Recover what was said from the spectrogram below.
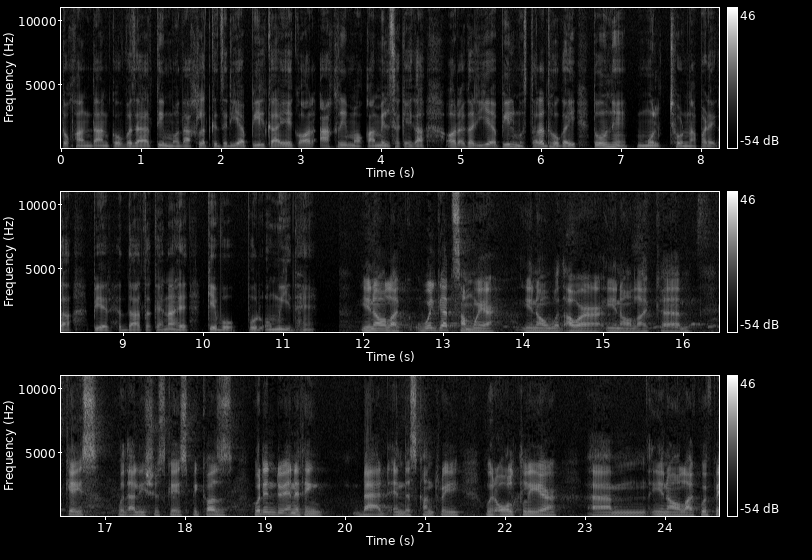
تو خاندان کو وزارتی مداخلت کے ذریعے اپیل کا ایک اور آخری موقع مل سکے گا اور اگر یہ اپیل مسترد ہو گئی تو انہیں ملک چھوڑنا پڑے گا پیئر حداد کا کہنا ہے کہ وہ پر امید ہیں you know like will get somewhere you know with our you know like case with Alicia's case because with in do anything bad in this country where all clear S B S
